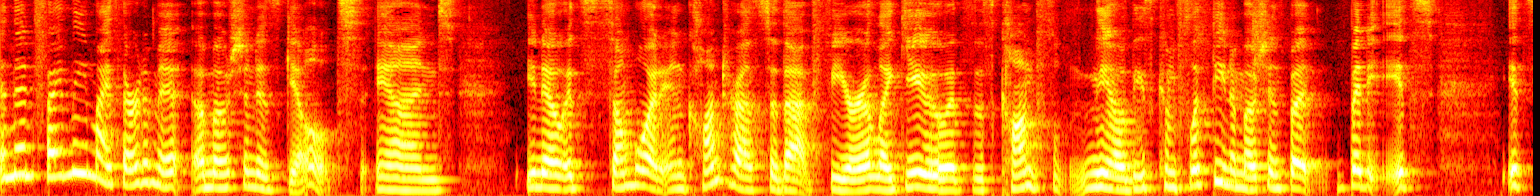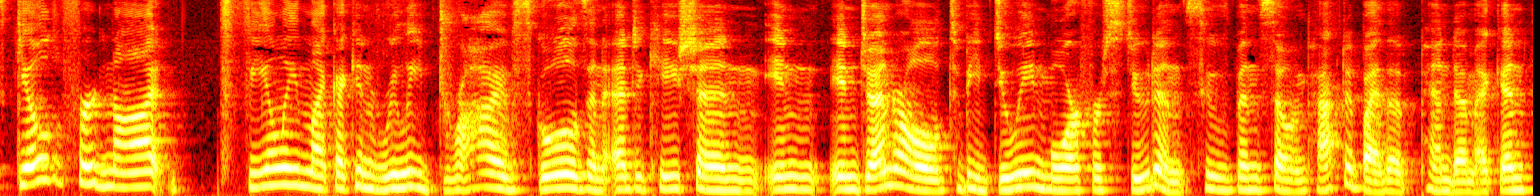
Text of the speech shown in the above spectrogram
and then finally, my third emotion is guilt. And you know it's somewhat in contrast to that fear. Like you it's this conflict you know these conflicting emotions. But but it's it's guilt for not feeling like I can really drive schools and education in in general to be doing more for students who've been so impacted by the pandemic. And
